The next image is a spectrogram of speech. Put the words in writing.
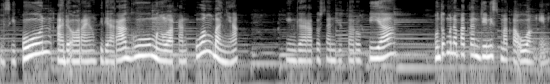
Meskipun ada orang yang tidak ragu mengeluarkan uang banyak hingga ratusan juta rupiah untuk mendapatkan jenis mata uang ini.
